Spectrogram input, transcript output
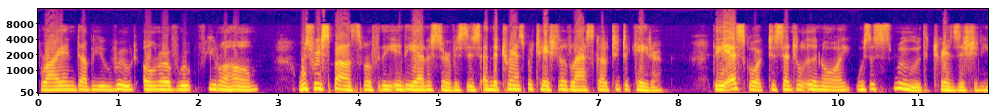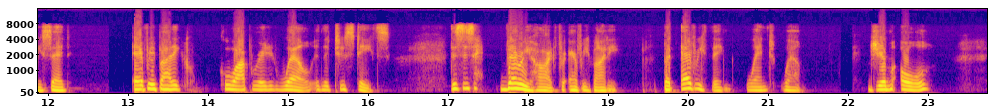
Brian W. Root, owner of Root Funeral Home, was responsible for the Indiana services and the transportation of Lasco to Decatur. The escort to Central Illinois was a smooth transition, he said. Everybody co- cooperated well in the two states. This is very hard for everybody, but everything went well. Jim Ohl,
